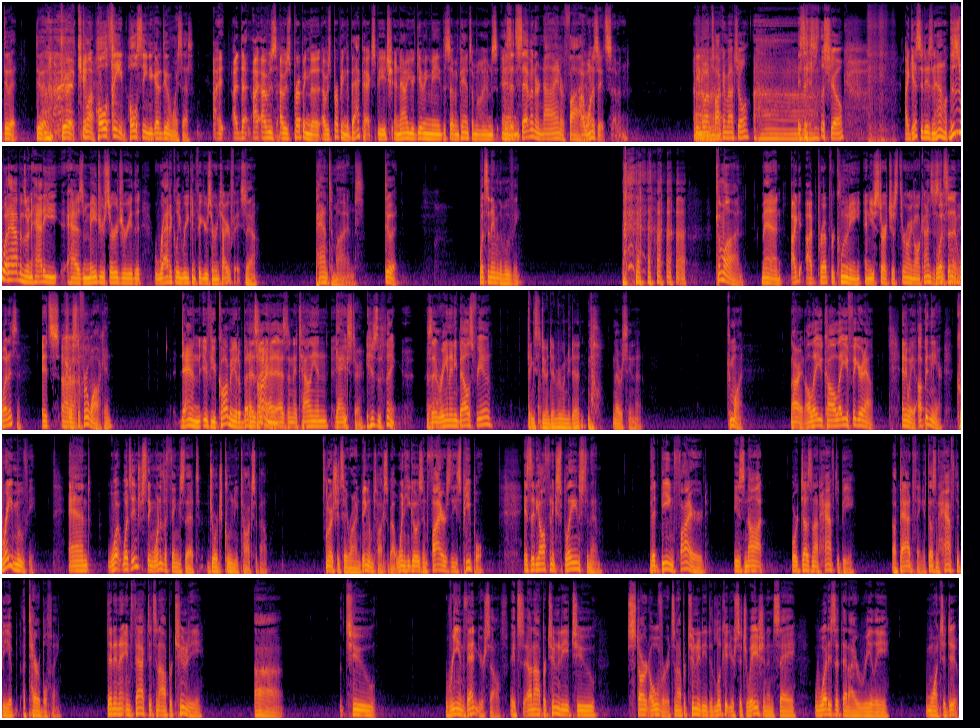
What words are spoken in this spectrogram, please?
Do it, do it, do it. Come on, whole scene, whole scene. You got to do it, Moises. I I, that, I I was I was prepping the I was prepping the backpack speech, and now you're giving me the seven pantomimes. And Is it seven or nine or five? I want to say it's seven. Do you know what I'm talking about, Joel? Is this the show? I guess it is now. This is what happens when Hattie has major surgery that radically reconfigures her entire face. Yeah. Pantomimes. Do it. What's the name of the movie? Come on. Man, I, I prep for Clooney, and you start just throwing all kinds of What's stuff. in at it? What is it? It's uh, Christopher Walken Dan. If you caught me at a better as, a, time, as an Italian gangster. here's the thing. Is it ringing any bells for you? Things to do in Denver when you're dead. No, never seen that. Come on. All right, I'll let you call. I'll let you figure it out. Anyway, up in the air. Great movie. And what what's interesting, one of the things that George Clooney talks about, or I should say Ryan Bingham talks about, when he goes and fires these people, is that he often explains to them that being fired is not or does not have to be a bad thing. It doesn't have to be a, a terrible thing. That in, in fact it's an opportunity uh, to reinvent yourself. It's an opportunity to start over. It's an opportunity to look at your situation and say what is it that i really want to do?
